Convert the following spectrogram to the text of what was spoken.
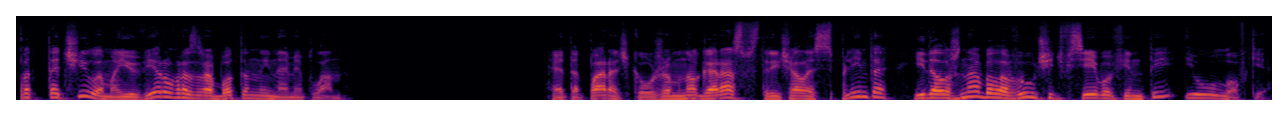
подточила мою веру в разработанный нами план. Эта парочка уже много раз встречалась с Плинта и должна была выучить все его финты и уловки.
